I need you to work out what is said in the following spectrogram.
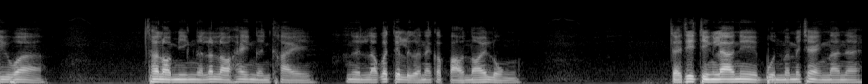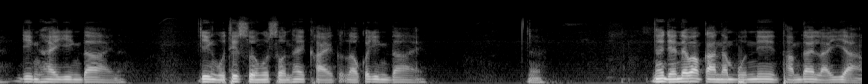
ที่ว่า ถ้าเรามีเงินแล้วเราให้เงินใคร เงินเราก็จะเหลือในกระเป๋าน้อยลง แต่ที่จริงแล้วนี่บุญมันไม่ใช่อย่างนั้นนะยิ่งให้ยิ่งได้นะยิ่งอุทิศส่วนกุศลให้ใครเราก็ยิ่งได้นะนี่เห็นได้ว่าการทำบุญนี่ทำได้หลายอย่าง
